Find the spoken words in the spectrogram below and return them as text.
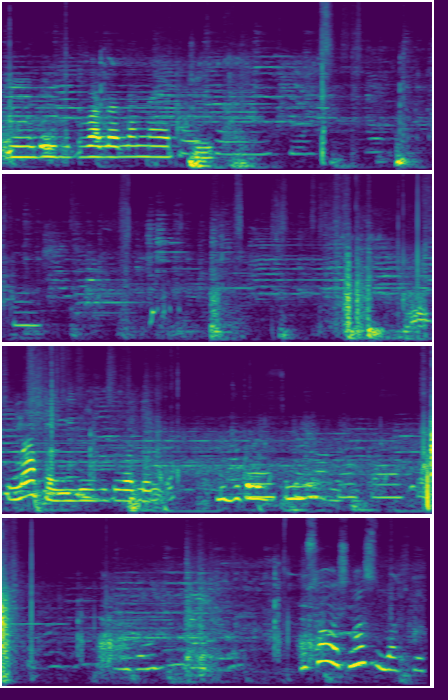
Şimdi biz bu duvarlarla ne yapacağız? Ne yapalım biz bu duvarlarla? Gücü kalecisi Bu savaş nasıl başlıyor?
